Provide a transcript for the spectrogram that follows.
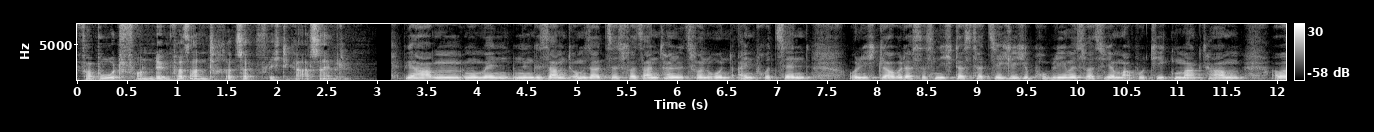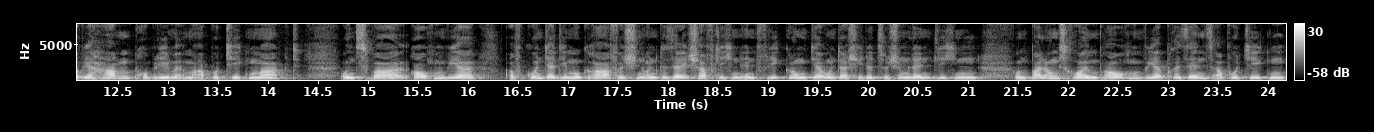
Verbot von dem Versand rezeptpflichtiger Arzneimittel. Wir haben im Moment einen Gesamtumsatz des Versandhandels von rund ein Prozent. Und ich glaube, dass das nicht das tatsächliche Problem ist, was wir im Apothekenmarkt haben. Aber wir haben Probleme im Apothekenmarkt. Und zwar brauchen wir aufgrund der demografischen und gesellschaftlichen Entwicklung der Unterschiede zwischen ländlichen und Ballungsräumen brauchen wir Präsenzapotheken.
